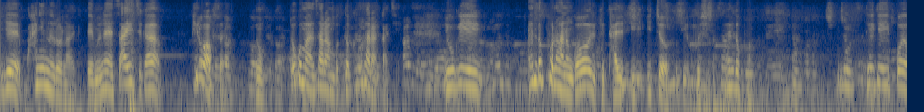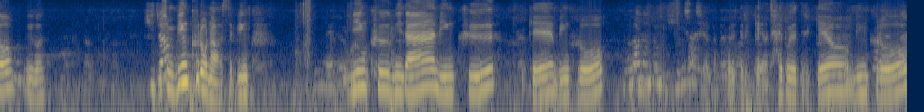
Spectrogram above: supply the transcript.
이게 많이 늘어나기 때문에 사이즈가 필요가 없어요. 요, 조그만 사람부터 큰 사람까지. 여기 핸드폰 하는 거 이렇게 달 이- 있죠. 보시면 핸드폰. 이거 되게 이뻐요. 이거? 지금 밍크로 나왔어요. 밍크. 밍크입니다. 밍크. 이렇게 밍크로. 제가 보여드릴게요. 잘 보여드릴게요. 밍크로.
